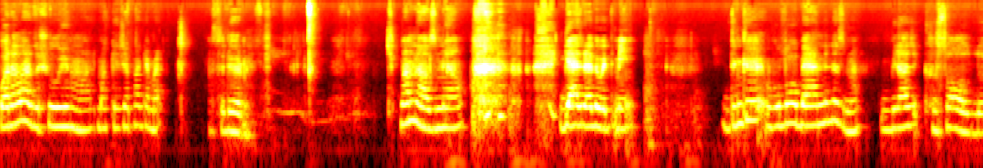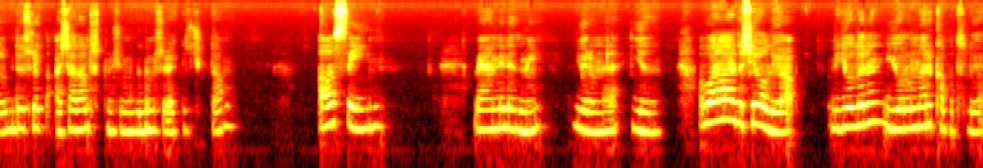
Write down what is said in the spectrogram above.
Bu aralarda şu huyum var. Makyaj yaparken ben ısırıyorum. Çıkmam lazım ya. Gel run with me. Dünkü vlogu beğendiniz mi? Birazcık kısa oldu. Bir de sürekli aşağıdan tutmuşum. Gıdım sürekli çıktı ama. Same. Beğendiniz mi? Yorumlara yazın. Bu aralarda şey oluyor. Videoların yorumları kapatılıyor.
